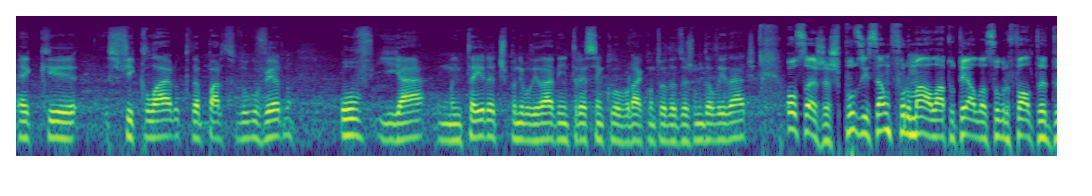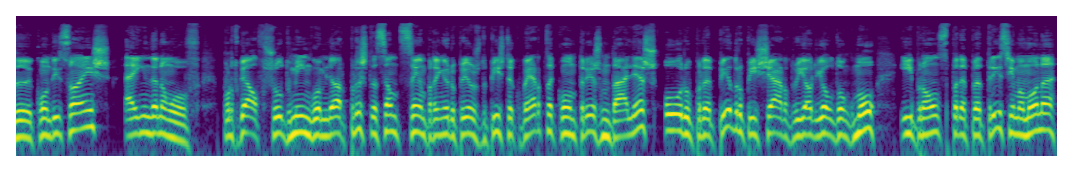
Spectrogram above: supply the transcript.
é que fique claro que da parte do Governo houve e há uma inteira disponibilidade e interesse em colaborar com todas as modalidades. Ou seja, exposição formal à tutela sobre falta de condições ainda não houve. Portugal fechou domingo a melhor prestação de sempre em europeus de pista coberta, com três medalhas: ouro para Pedro Pichardo e Oriol Dongmo e bronze para Patrícia Mamona,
